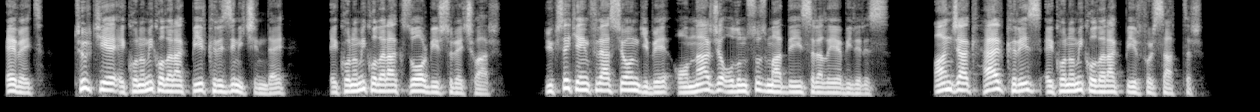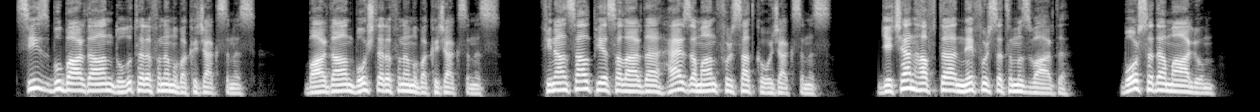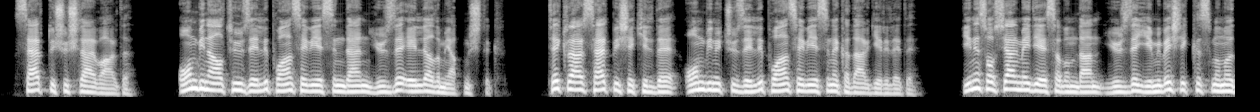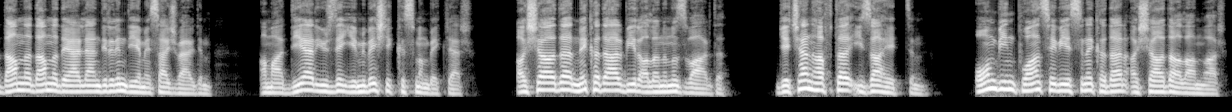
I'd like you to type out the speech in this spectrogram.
Evet, Türkiye ekonomik olarak bir krizin içinde, ekonomik olarak zor bir süreç var. Yüksek enflasyon gibi onlarca olumsuz maddeyi sıralayabiliriz. Ancak her kriz ekonomik olarak bir fırsattır. Siz bu bardağın dolu tarafına mı bakacaksınız? Bardağın boş tarafına mı bakacaksınız? Finansal piyasalarda her zaman fırsat kovacaksınız. Geçen hafta ne fırsatımız vardı? Borsada malum, sert düşüşler vardı. 10.650 puan seviyesinden %50 alım yapmıştık. Tekrar sert bir şekilde 10.350 puan seviyesine kadar geriledi. Yine sosyal medya hesabımdan %25'lik kısmımı damla damla değerlendirelim diye mesaj verdim. Ama diğer %25'lik kısmım bekler. Aşağıda ne kadar bir alanımız vardı? Geçen hafta izah ettim. 10.000 puan seviyesine kadar aşağıda alan var.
